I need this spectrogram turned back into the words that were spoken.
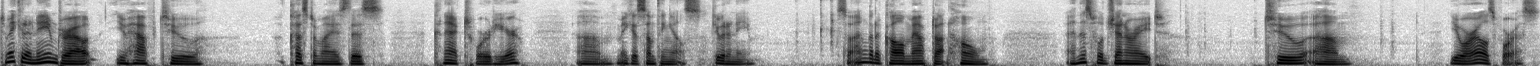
To make it a named route, you have to customize this connect word here, um, make it something else, give it a name. So I'm going to call map.home, and this will generate two um, URLs for us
